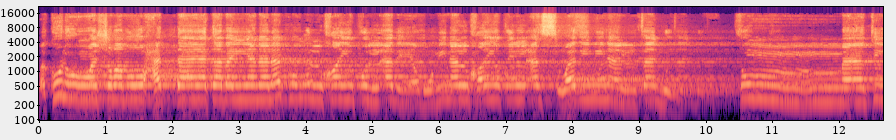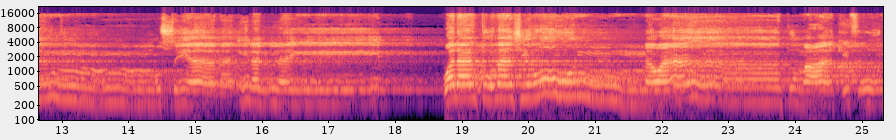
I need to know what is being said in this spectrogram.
وكلوا واشربوا حتى يتبين لكم الخيط الأبيض من الخيط الأسود من الفجر. ثم أتموا الصيام إلى الليل. ولا تباشروهن وأنتم عاكفون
